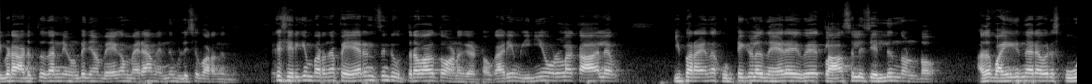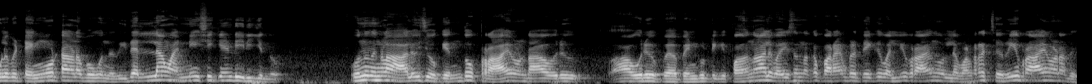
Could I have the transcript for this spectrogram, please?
ഇവിടെ അടുത്ത് തന്നെയുണ്ട് ഞാൻ വേഗം വരാം എന്ന് വിളിച്ച് പറഞ്ഞെന്ന് ഇതൊക്കെ ശരിക്കും പറഞ്ഞാൽ പേരൻസിന്റെ ഉത്തരവാദിത്വമാണ് കേട്ടോ. കാര്യം ഇനിയുള്ള കാലം ഈ പറയുന്ന കുട്ടികൾ നേരെ ഇവ ക്ലാസ്സിൽ ചെല്ലുന്നുണ്ടോ? അത് വൈകുന്നേരം അവർ സ്കൂൾ വിട്ട് എങ്ങോട്ടാണ് പോകുന്നത്? ഇതെല്ലാം അന്വേഷിക്കേണ്ടിയിരിക്കുന്നു. ഒന്ന് നിങ്ങൾ ആലോചിച്ച് നോക്കി എന്തോ പ്രായമുണ്ട് ആ ഒരു ആ ഒരു പെൺകുട്ടിക്ക്. പതിനാല് വയസ്സെന്നൊക്കെ പറയുമ്പോഴത്തേക്ക് വലിയ പ്രായമൊന്നുമില്ല. വളരെ ചെറിയ പ്രായമാണത്.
